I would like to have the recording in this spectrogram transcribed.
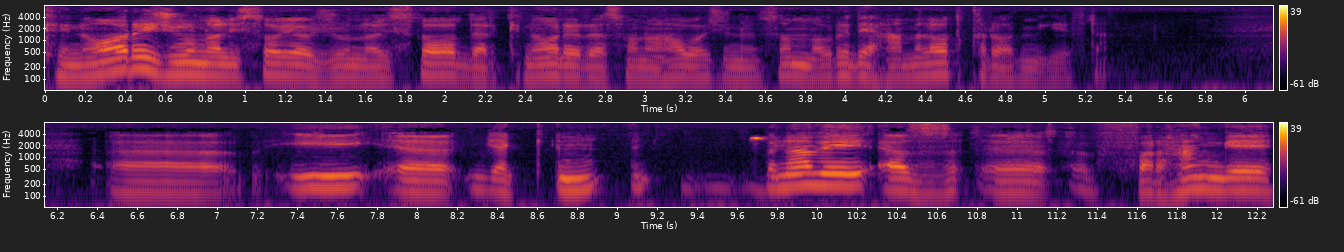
کنار ژورنالیست ها یا ژورنالیست ها در کنار رسانه ها و ژورنالیست ها مورد حملات قرار می گرفتن ای یک بناوی از فرهنگ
